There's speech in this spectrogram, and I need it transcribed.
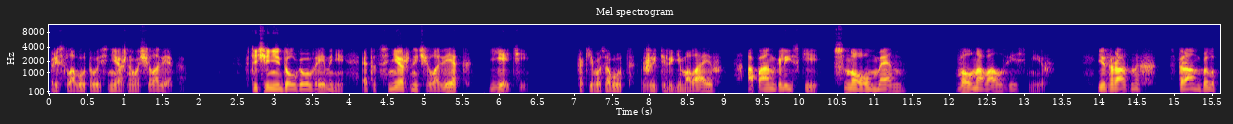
пресловутого снежного человека. В течение долгого времени этот снежный человек — Йети, как его зовут жители Гималаев, а по-английски «Snowman», волновал весь мир. Из разных стран было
